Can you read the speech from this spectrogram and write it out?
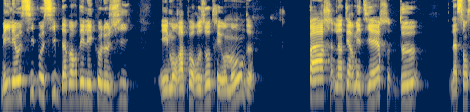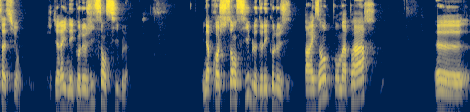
Mais il est aussi possible d'aborder l'écologie et mon rapport aux autres et au monde par l'intermédiaire de la sensation. Je dirais une écologie sensible, une approche sensible de l'écologie. Par exemple, pour ma part, euh,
